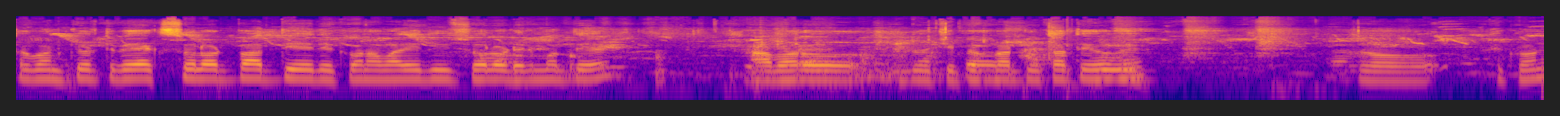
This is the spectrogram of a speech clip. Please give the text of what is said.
তখন কী করতে হবে? এক স্লট বাদ দিয়ে দেখুন, আমার এই দুই স্লটের মধ্যে আবারও দুটি পেপার ঢুকাতে হবে। তো এখন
